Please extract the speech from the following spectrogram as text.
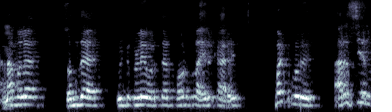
நம்மள சொந்த வீட்டுக்குள்ளே ஒருத்தர் பவர்ஃபுல்லா இருக்காரு. பட் ஒரு அரசியல்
